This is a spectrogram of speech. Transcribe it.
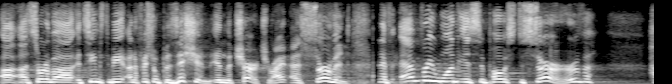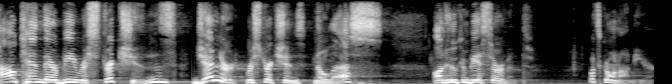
a sort of a, it seems to be an official position in the church, right? As servant. And if everyone is supposed to serve, how can there be restrictions, gendered restrictions no less, on who can be a servant? What's going on here?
